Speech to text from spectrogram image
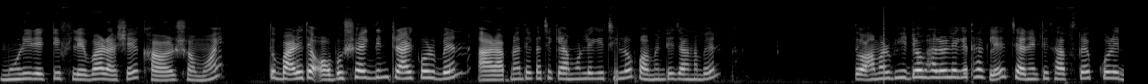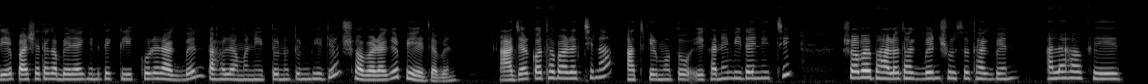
মুড়ির একটি ফ্লেভার আসে খাওয়ার সময়। তো বাড়িতে অবশ্যই একদিন ট্রাই করবেন। আর আপনাদের কাছে কেমন লেগেছিল কমেন্টে জানাবেন। তো আমার ভিডিও ভালো লেগে থাকলে চ্যানেলটি সাবস্ক্রাইব করে দিয়ে পাশে থাকা বেলাইকিনিতে ক্লিক করে রাখবেন, তাহলে আমার নিত্য নতুন ভিডিও সবার আগে পেয়ে যাবেন। আজ আর কথা বাড়াচ্ছি না, আজকের মতো এখানে বিদায় নিচ্ছি। সবাই ভালো থাকবেন, সুস্থ থাকবেন। আল্লাহ হাফেজ।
